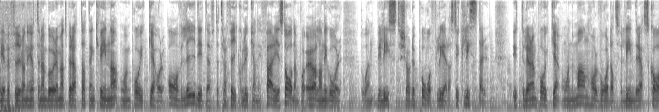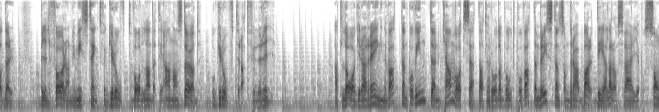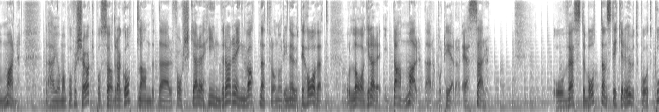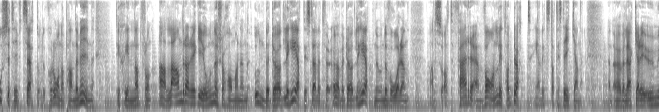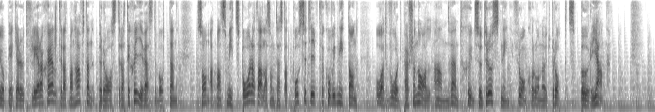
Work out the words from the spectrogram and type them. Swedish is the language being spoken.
TV4-nyheterna börjar med att berätta att en kvinna och en pojke har avlidit efter trafikolyckan i Färjestaden på Öland igår, då en bilist körde på flera cyklister. Ytterligare en pojke och en man har vårdats för lindriga skador. Bilföraren är misstänkt för grovt vållande till annans död och grovt rattfylleri. Att lagra regnvatten på vintern kan vara ett sätt att råda bot på vattenbristen som drabbar delar av Sverige på sommaren. Det här gör man på försök på södra Gotland där forskare hindrar regnvattnet från att rinna ut i havet och lagrar det i dammar, där rapporterar SR. Och Västerbotten sticker ut på ett positivt sätt under coronapandemin. Till skillnad från alla andra regioner så har man en underdödlighet istället för överdödlighet nu under våren, alltså att färre än vanligt har dött enligt statistiken. En överläkare i Umeå pekar ut flera skäl till att man haft en bra strategi i Västerbotten, som att man smittspårat alla som testat positivt för covid-19 och att vårdpersonal använt skyddsutrustning från coronautbrottets början.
